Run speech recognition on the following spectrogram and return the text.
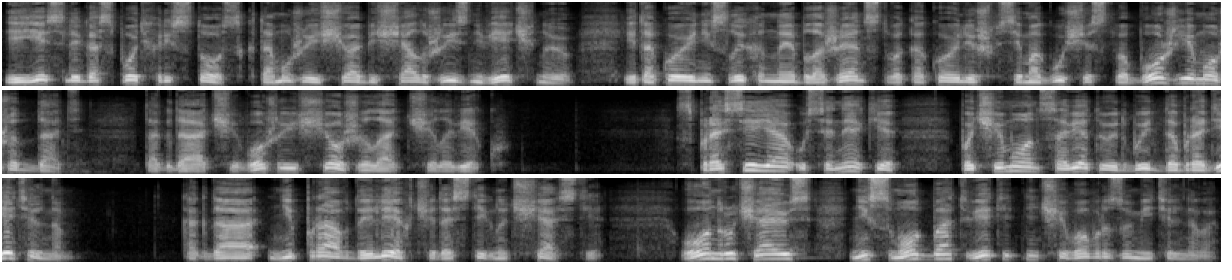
И если Господь Христос к тому же еще обещал жизнь вечную и такое неслыханное блаженство, какое лишь всемогущество Божье может дать, тогда чего же еще желать человеку? Спроси я у Сенеки, почему он советует быть добродетельным, когда неправдой легче достигнуть счастья, он, ручаюсь, не смог бы ответить ничего вразумительного.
